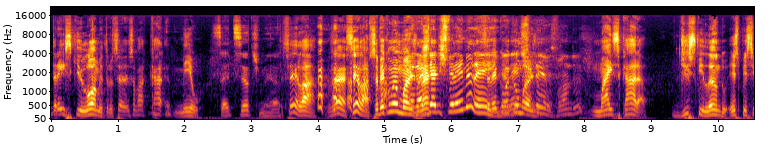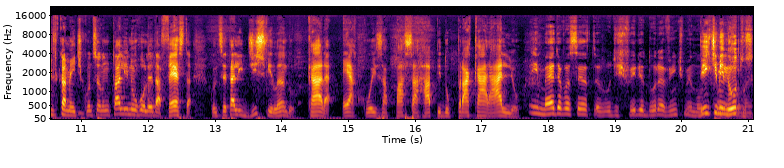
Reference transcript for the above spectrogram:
3 quilômetros. Você, você fala, cara, meu, 700 metros. sei lá, é, sei lá, você vê como eu manjo, né? já desfilei em Belém. Você vê como é que eu manjo. Mas, cara, desfilando especificamente, quando você não tá ali no rolê da festa, quando você tá ali desfilando, cara, é a coisa passa rápido pra caralho. Em média, você, o desfile dura 20 minutos. 20 por minutos.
